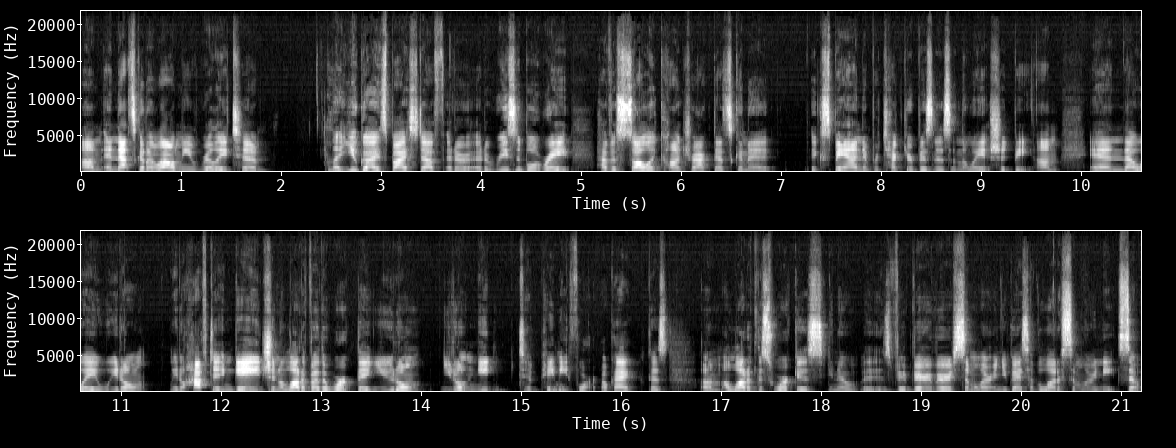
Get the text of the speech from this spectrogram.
um, and that's going to allow me really to let you guys buy stuff at a, at a reasonable rate, have a solid contract that's going to expand and protect your business in the way it should be. Um, and that way we don't we don't have to engage in a lot of other work that you don't you don't need to pay me for okay? Because um, a lot of this work is you know is very very similar and you guys have a lot of similar needs. So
